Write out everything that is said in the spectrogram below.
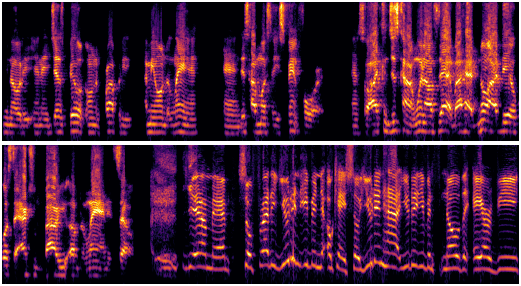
you know, and they just built on the property, I mean, on the land, and this how much they spent for it. And so I can just kind of went off that, but I had no idea what's the actual value of the land itself. yeah, man. So, Freddie, you didn't even okay. So you didn't have you didn't even know the ARV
